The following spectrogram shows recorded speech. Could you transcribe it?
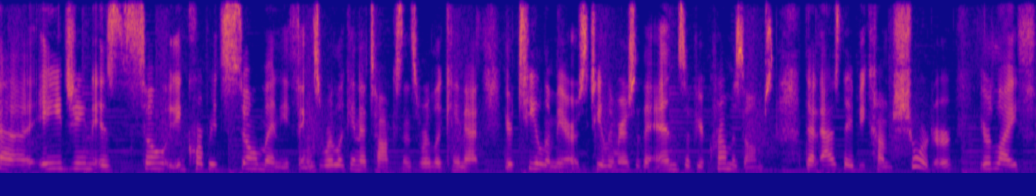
uh, aging is so incorporates so many things. We're looking at toxins. We're looking at your telomeres. Telomeres are the ends of your chromosomes. That as they become shorter, your life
